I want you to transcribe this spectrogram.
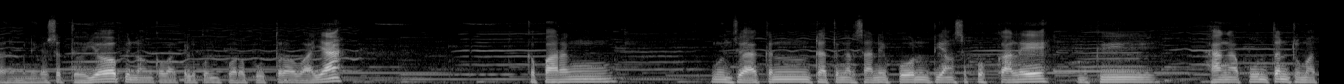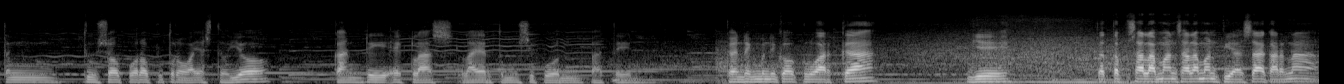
Karena menika sedaya pinangka wakilipun para putra wayah. Kepareng ngunjakaken dhateng ngersanipun tiyang sepuh kalih mugi hangapunten dumateng dosa para putra wayah sedaya kanthi ikhlas lahir temusipun batin. Gandeng menika keluarga nggih tetap salaman-salaman biasa karena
